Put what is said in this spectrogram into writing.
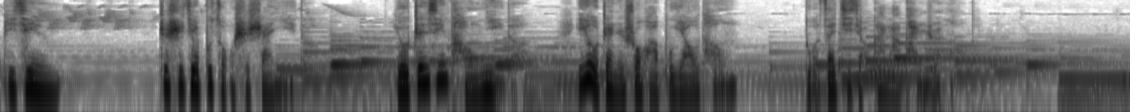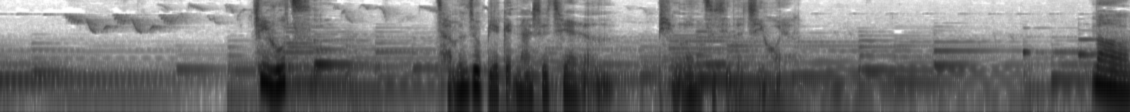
毕竟。这世界不总是善意的，有真心疼你的，也有站着说话不腰疼，躲在犄角旮旯看热闹的。既如此，咱们就别给那些贱人评论自己的机会了。那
